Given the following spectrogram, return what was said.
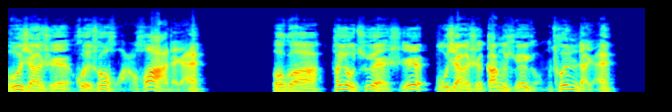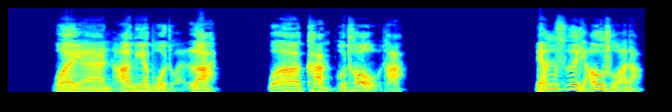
不像是会说谎话的人，不过他又确实不像是刚学咏春的人，我也拿捏不准了，我看不透他。”梁思瑶说道。“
